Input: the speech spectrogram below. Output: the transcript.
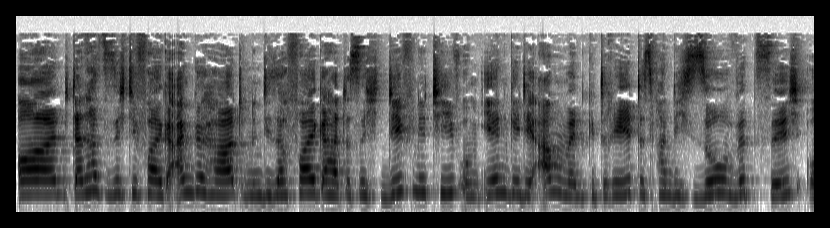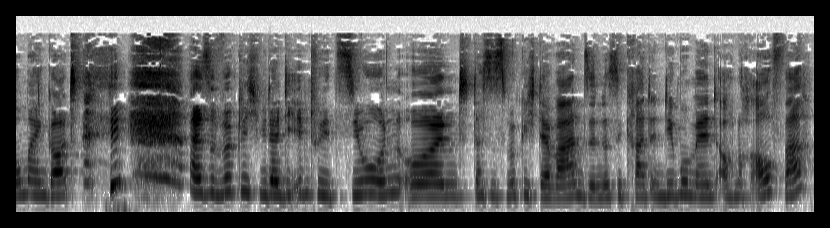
Und dann hat sie sich die Folge angehört und in dieser Folge hat es sich definitiv um ihren GDA-Moment gedreht. Das fand ich so witzig. Oh mein Gott. also wirklich wieder die Intuition und das ist wirklich der Wahnsinn, dass sie gerade in dem Moment auch noch aufwacht.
